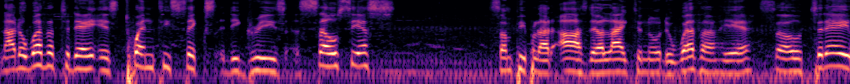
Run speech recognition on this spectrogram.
Now, the weather today is 26 degrees Celsius. Some people had asked, they'd like to know the weather here. So, today,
